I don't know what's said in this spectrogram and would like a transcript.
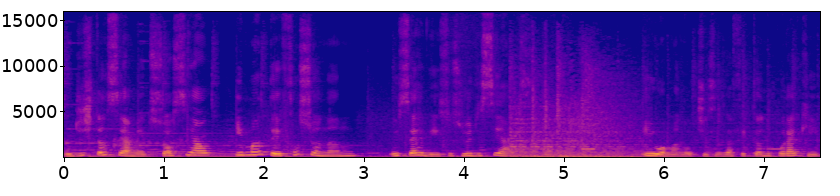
o distanciamento social e manter funcionando os serviços judiciais. E o Ama Notícias vai ficando por aqui.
